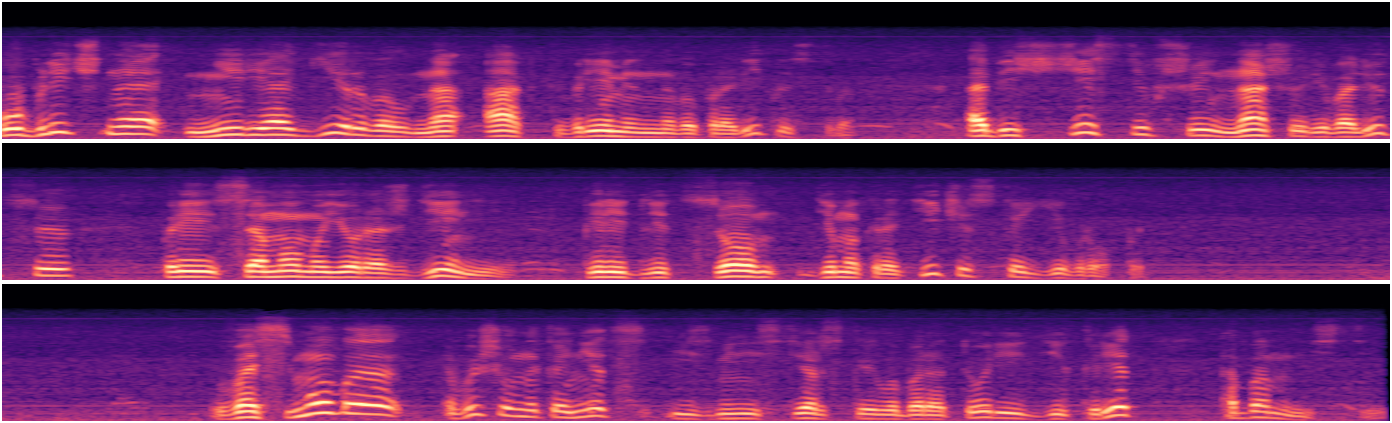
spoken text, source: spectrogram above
публично не реагировал на акт временного правительства, обесчестивший нашу революцию при самом ее рождении перед лицом демократической Европы. Восьмого вышел наконец из министерской лаборатории декрет об амнистии.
